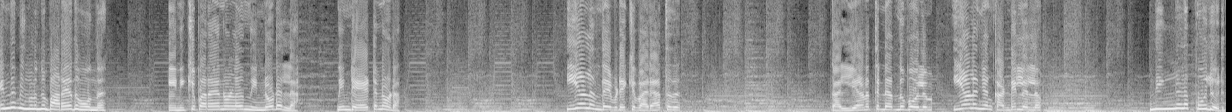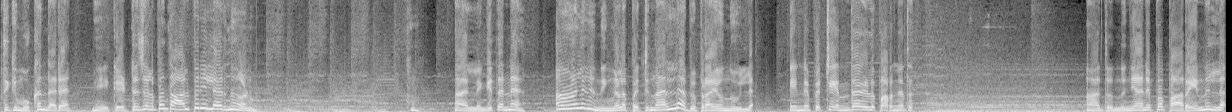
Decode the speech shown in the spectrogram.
എന്താ നിങ്ങളൊന്നും പറയാതെ പോകുന്നത് എനിക്ക് പറയാനുള്ളത് നിന്നോടല്ല നിന്റെ ഏട്ടനോടാ. ഇയാൾ എന്താ ഇവിടേക്ക് വരാത്തത്? കല്യാണത്തിന്റെ അന്ന് പോലും ഇയാളെ ഞാൻ കണ്ടില്ലല്ലോ. നിങ്ങളെപ്പോലെ ഒരുത്തിക്ക് മുഖം തരാൻ മേക്കേട്ട് ചിലപ്പം താല്പര്യമില്ലായിരുന്നു കാണും. അല്ലെങ്കിൽ തന്നെ ആളിന് നിങ്ങളെ പറ്റി നല്ല അഭിപ്രായമൊന്നുമില്ല. എന്നെ പറ്റി എന്താ അയാൾ പറഞ്ഞത്? അതൊന്നും ഞാനിപ്പോ പറയുന്നില്ല.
